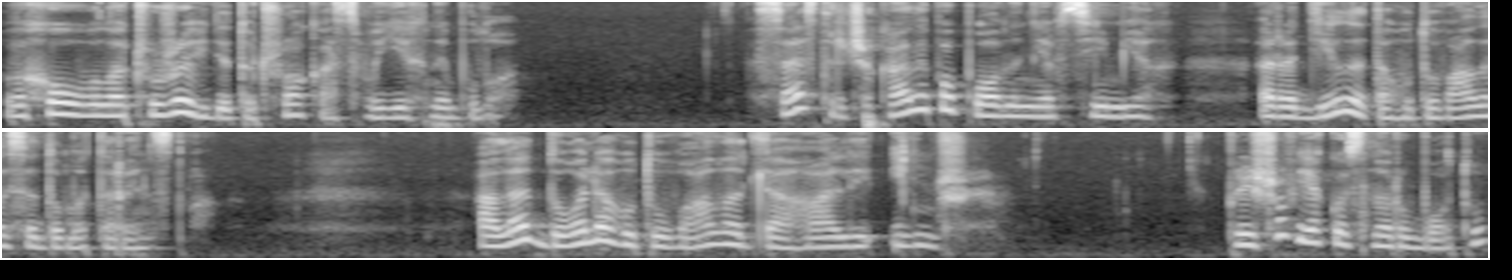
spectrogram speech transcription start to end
виховувала чужих діточок, а своїх не було. Сестри чекали поповнення в сім'ях, раділи та готувалися до материнства. Але доля готувала для Галі інше. Прийшов якось на роботу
